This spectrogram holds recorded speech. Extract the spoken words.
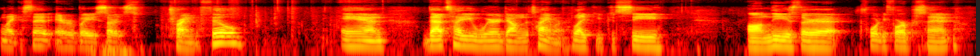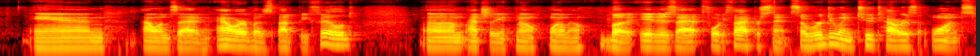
like I said, everybody starts trying to fill, and that's how you wear down the timer. Like you could see on these, they're at 44%, and that one's at an hour, but it's about to be filled. Um, actually, no, well, no, but it is at 45%. So we're doing two towers at once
